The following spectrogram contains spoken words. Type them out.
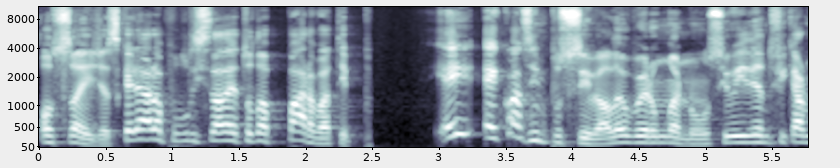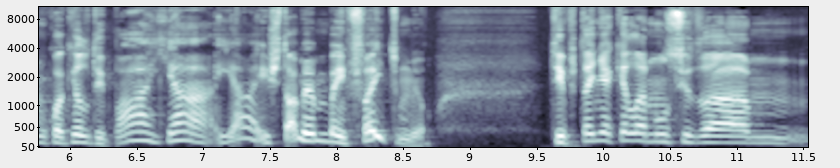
Ou seja, se calhar a publicidade é toda parva, tipo, é, é quase impossível eu ver um anúncio e identificar-me com aquilo, tipo, ah, já, já, isto está mesmo bem feito, meu. Tipo, tem aquele anúncio da. hum,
